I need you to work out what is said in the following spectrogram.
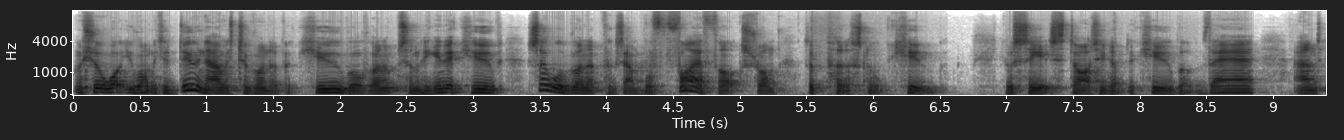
I'm sure what you want me to do now is to run up a cube or run up something in a cube. So we'll run up, for example, Firefox from the personal cube. You'll see it starting up the cube up there. And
